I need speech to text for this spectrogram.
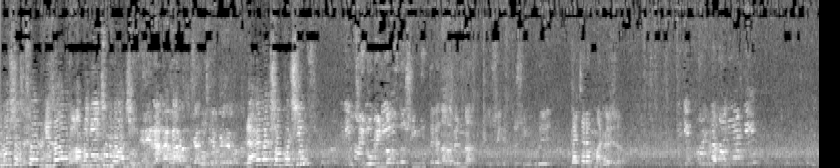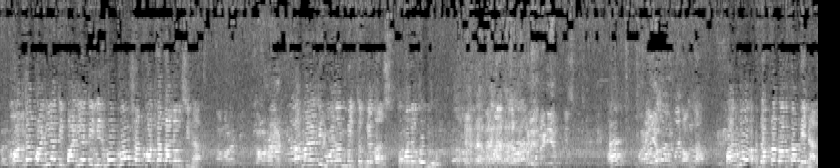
উনসত্তর রিজার্ভ আমি দিয়েছি উনআশি। রানাঘাট শঙ্কর সিং বলছি রবীন বাবু তো সিঙ্গুর থেকে দাঁড়াবেন না তো সেক্ষেত্রে সিঙ্গুরে বেচারাম মানুষ খর্দা পানিয়াতি পানিয়াতি নির্মল ঘোষ আর খর্দা কাজল মদন মিত্র ফেমাস তোমাদের বন্ধু। হ্যাঁ? পান্ডু ডক্টর ডক্টর দেনাল।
